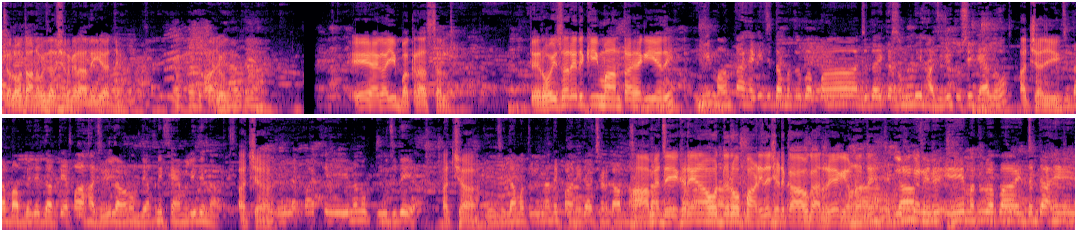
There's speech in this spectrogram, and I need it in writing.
ਚਲੋ, ਤੁਹਾਨੂੰ ਵੀ ਦਰਸ਼ਨ ਕਰਾ ਦਈਏ ਅੱਜ। ਆਜੋ ਇਹ ਹੈਗਾ ਜੀ ਬਕਰਾ ਸਥਲ। ਤੇ ਰੋਹਿਤ ਸਰ ਇਹਦੀ ਕੀ ਮਾਨਤਾ ਹੈਗੀ ਇਹਦੀ? ਇਹ ਮਾਨਤਾ ਹੈਗੀ ਜਿੱਦਾਂ ਮਤਲਬ ਆਪਾਂ ਜਿੱਦਾਂ ਇੱਕ ਕਿਸਮ ਦੀ ਹਾਜ਼ਰੀ ਤੁਸੀਂ ਕਹਿ ਲਓ। ਅੱਛਾ ਜੀ। ਜਿੱਦਾਂ ਬਾਬੇ ਦੇ ਦਰ ਤੇ ਆਪਾਂ ਹਾਜ਼ਰੀ ਲਾਉਣ ਹੁੰਦੇ ਆ ਆਪਣੀ ਫੈਮਿਲੀ ਦੇ ਨਾਲ। ਅੱਛਾ। ਤੇ ਆਪਾਂ ਇੱਥੇ ਇਹਨਾਂ ਨੂੰ ਪੂਜਦੇ ਆ। ਅੱਛਾ। ਤੇ ਜਿੱਦਾਂ ਮਤਲਬ ਇਹਨਾਂ ਦੇ ਪਾਣੀ ਦਾ ਛਿੜਕਾਅ ਹਾਂ ਮੈਂ ਦੇਖ ਰਿਹਾ ਉਧਰ ਉਹ ਪਾਣੀ ਦਾ ਛਿੜਕਾਵ ਕਰ ਰਹੇ ਹੈਗੇ ਉਹਨਾਂ ਤੇ। ਜਿੱਦਾਂ ਫਿਰ ਇਹ ਮਤਲਬ ਆਪਾਂ ਇਦਾਂ ਦਾ ਇਹ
